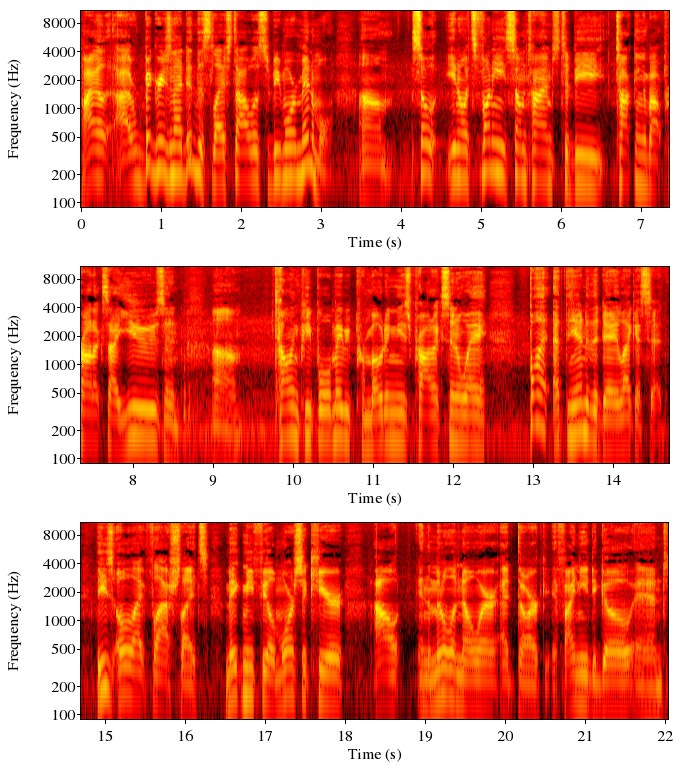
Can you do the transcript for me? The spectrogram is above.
I, a big reason I did this lifestyle was to be more minimal. Um, so you know, it's funny sometimes to be talking about products I use and um, telling people, maybe promoting these products in a way. But at the end of the day, like I said, these Olight flashlights make me feel more secure out in the middle of nowhere at dark if I need to go and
